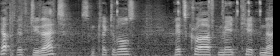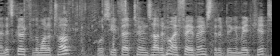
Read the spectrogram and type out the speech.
Yep, let's do that. Some collectibles. Let's craft med kit. No, let's go for the Molotov. We'll see if that turns out in my favor instead of doing a med kit.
